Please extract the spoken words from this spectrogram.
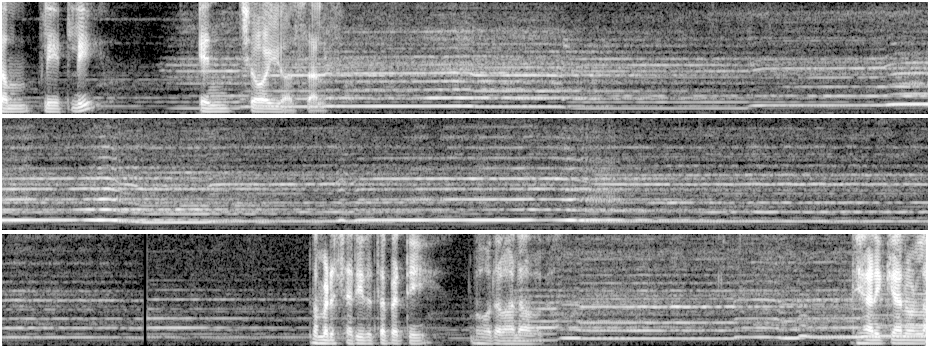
completely enjoy yourself നമ്മുടെ ശരീരത്തെ പറ്റി ബോധവാനാവുക. ധ്യാനിക്കാനുള്ള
